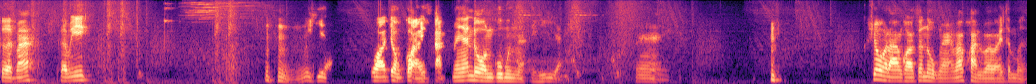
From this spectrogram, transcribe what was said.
เกิดมาเกิดมาอีกอื้อหือไอ้เหี้ยวอจบก่อนไอ้สัตว์ไม่งั้นโดนกูมึงอะไอ้เหี้ยแม่ง ช่วงเวลาของความสนุกไงว่าผ่านไวๆเสมอ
